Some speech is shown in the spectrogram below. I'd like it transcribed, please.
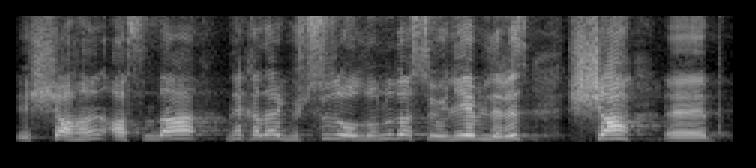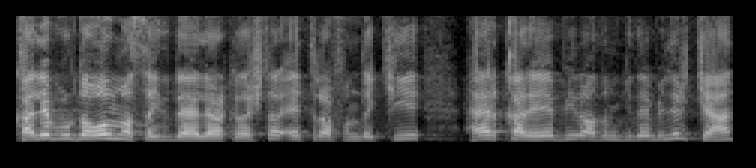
e, şahın aslında ne kadar güçsüz olduğunu da söyleyebiliriz. Şah e, kale burada olmasaydı değerli arkadaşlar etrafındaki her kareye bir adım gidebilirken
